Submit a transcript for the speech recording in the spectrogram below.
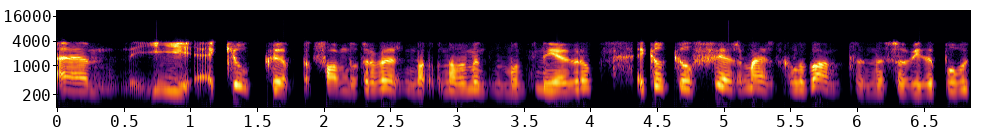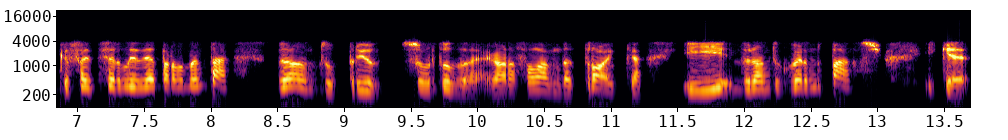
Um, e aquilo que, falando outra vez novamente de Montenegro, aquilo que ele fez mais relevante na sua vida pública foi de ser líder parlamentar durante o período, sobretudo agora falando da Troika e durante o governo de Passos. E que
